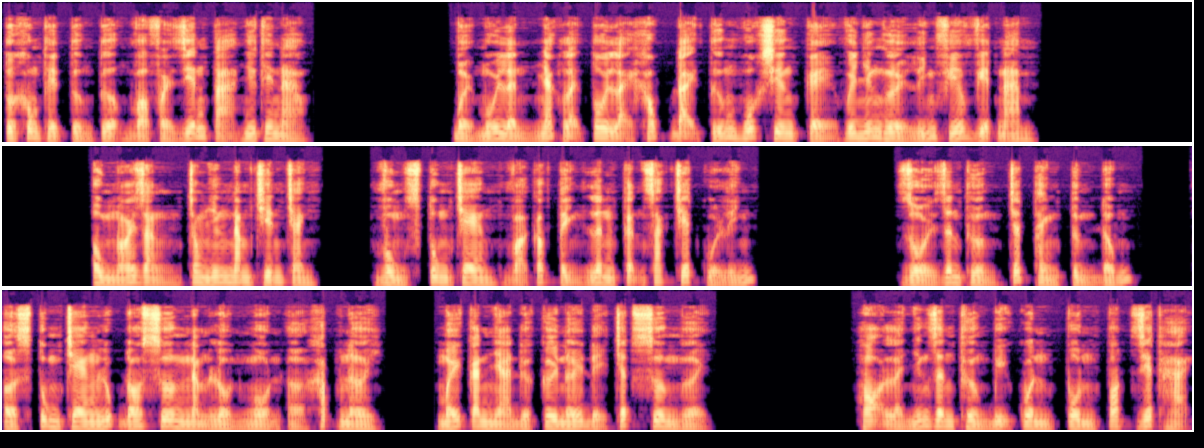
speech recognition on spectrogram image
Tôi không thể tưởng tượng và phải diễn tả như thế nào. Bởi mỗi lần nhắc lại tôi lại khóc đại tướng Huốc Siêng kể với những người lính phía Việt Nam. Ông nói rằng trong những năm chiến tranh, vùng Stung Treng và các tỉnh lân cận xác chết của lính. Rồi dân thường chất thành từng đống. Ở Stung Treng lúc đó xương nằm lổn ngổn ở khắp nơi mấy căn nhà được cơi nới để chất xương người. Họ là những dân thường bị quân Pol Pot giết hại.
